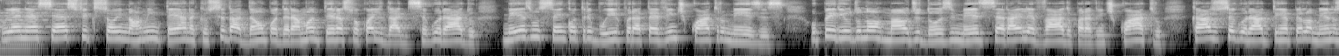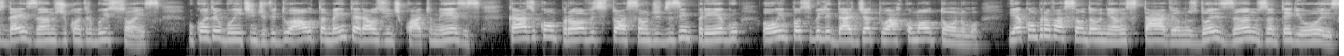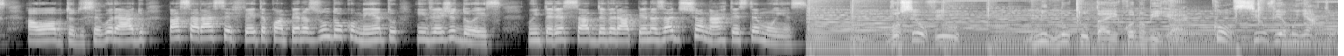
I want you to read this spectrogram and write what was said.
O INSS fixou em norma interna que o cidadão poderá manter a sua qualidade de segurado, mesmo sem contribuir por até 24 meses. O período normal de 12 meses será elevado para 24, caso o segurado tenha pelo menos 10 anos de contribuições. O contribuinte individual também terá os 24 meses, caso comprove situação de desemprego ou impossibilidade de atuar como autônomo. E a comprovação da união estável nos dois anos anteriores ao óbito do segurado passará a ser feita com apenas apenas um documento em vez de dois. O interessado deverá apenas adicionar testemunhas. Você ouviu Minuto da Economia, com Silvia Munhato.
